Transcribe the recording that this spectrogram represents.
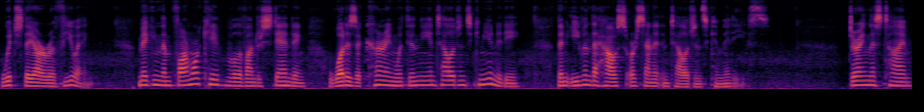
which they are reviewing, making them far more capable of understanding what is occurring within the intelligence community than even the House or Senate intelligence committees. During this time,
